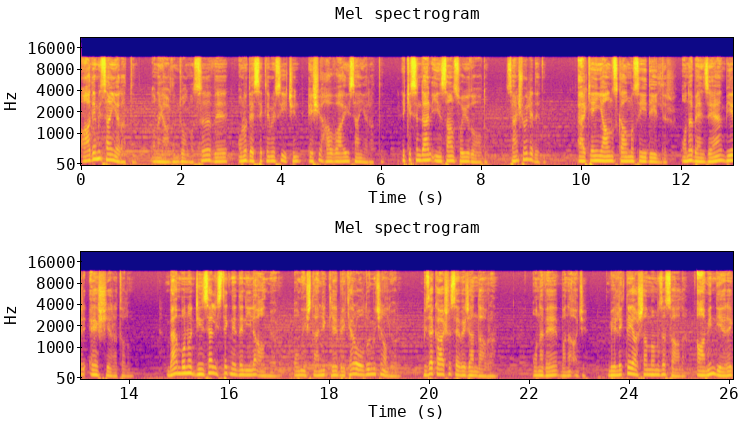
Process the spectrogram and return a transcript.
Adem'i sen yarattın. Ona yardımcı olması ve onu desteklemesi için eşi Havva'yı sen yarattın. İkisinden insan soyu doğdu. Sen şöyle dedin. Erkeğin yalnız kalması iyi değildir. Ona benzeyen bir eş yaratalım. Ben bunu cinsel istek nedeniyle almıyorum. Onu iştenlikle bekar olduğum için alıyorum. Bize karşı sevecen davran. Ona ve bana acı. Birlikte yaşlanmamıza sağla. Amin diyerek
